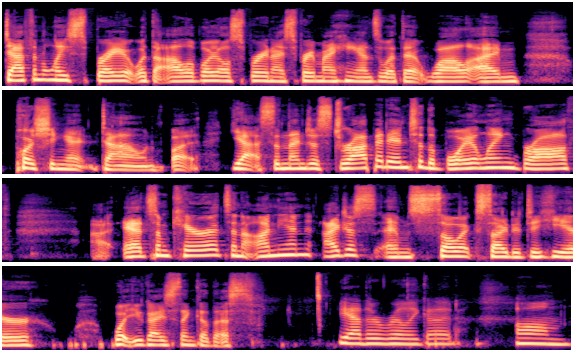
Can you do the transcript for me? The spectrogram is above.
definitely spray it with the olive oil spray and I spray my hands with it while I'm pushing it down. But yes, and then just drop it into the boiling broth. Add some carrots and onion. I just am so excited to hear what you guys think of this. Yeah, they're really good. Um,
